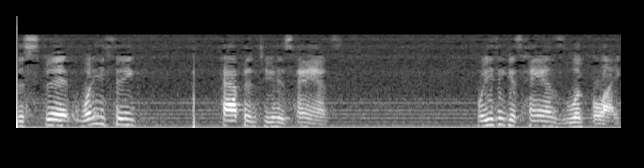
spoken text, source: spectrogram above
the spit, what do you think happened to his hands? What do you think his hands looked like?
